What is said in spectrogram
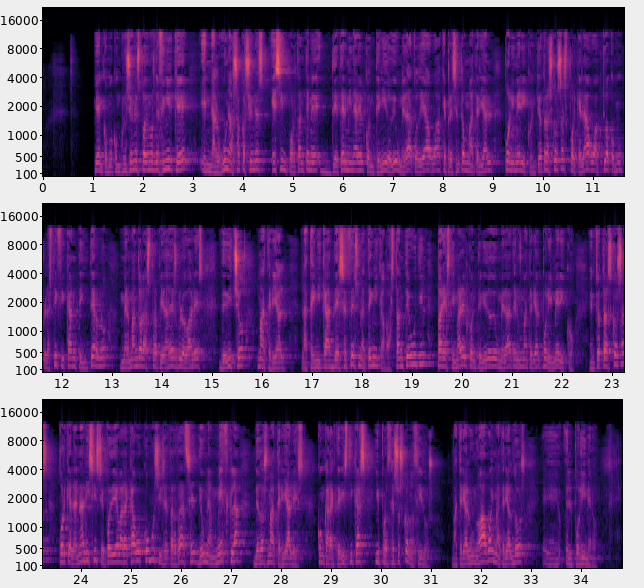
Bien, como conclusiones podemos definir que en algunas ocasiones es importante determinar el contenido de humedad o de agua que presenta un material polimérico, entre otras cosas porque el agua actúa como un plastificante interno, mermando las propiedades globales de dicho material. La técnica DSC es una técnica bastante útil para estimar el contenido de humedad en un material polimérico, entre otras cosas porque el análisis se puede llevar a cabo como si se tratase de una mezcla de dos materiales con características y procesos conocidos. Material 1 agua y material 2 eh, el polímero.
